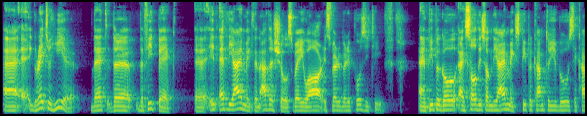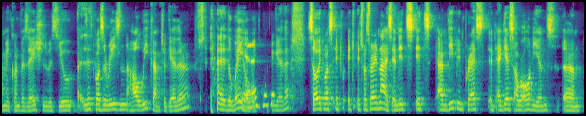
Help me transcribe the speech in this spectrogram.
uh, great to hear that the the feedback uh, it, at the IMEX and other shows where you are is very very positive. And people go. I saw this on the IMEX. People come to your booth. They come in conversations with you. That was the reason how we come together, the way yeah. how we come together. So it was it, it it was very nice, and it's it's. I'm deep impressed, and I guess our audience. Um,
